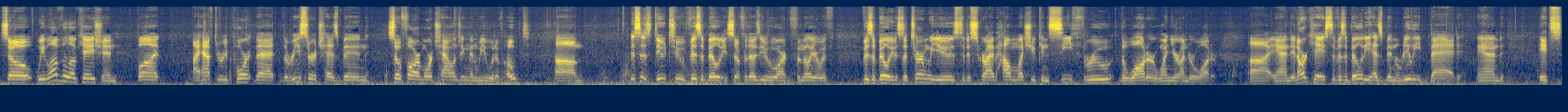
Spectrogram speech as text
So we love the location, but I have to report that the research has been so far more challenging than we would have hoped. Um, this is due to visibility. So for those of you who aren't familiar with visibility. This is a term we use to describe how much you can see through the water when you're underwater. Uh, and in our case, the visibility has been really bad. And it's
